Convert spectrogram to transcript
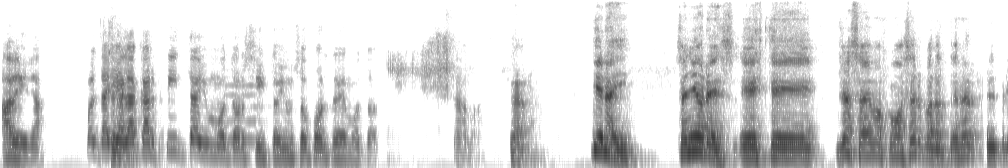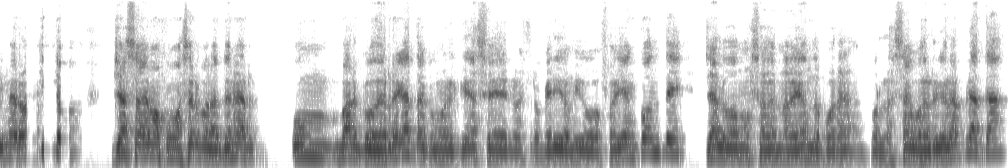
a vela. Faltaría la carpita y un motorcito y un soporte de motor. Nada más. Claro. Bien ahí. Señores, este, ya sabemos cómo hacer para tener el primer barquito, ya sabemos cómo hacer para tener un barco de regata como el que hace nuestro querido amigo Fabián Conte, ya lo vamos a ver navegando por, por las aguas del Río de la Plata.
